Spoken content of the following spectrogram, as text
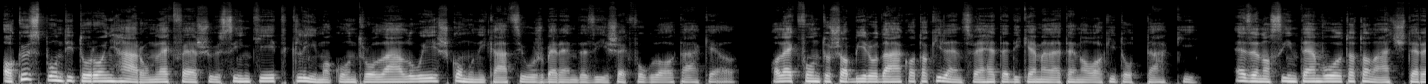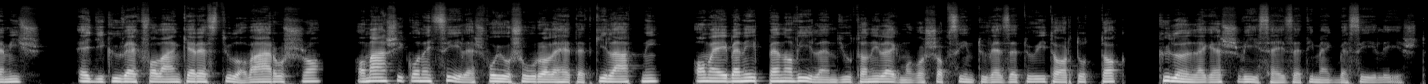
A központi torony három legfelső szintjét klímakontrolláló és kommunikációs berendezések foglalták el. A legfontosabb irodákat a 97. emeleten alakították ki. Ezen a szinten volt a tanácsterem is, egyik üvegfalán keresztül a városra, a másikon egy széles folyosóra lehetett kilátni, amelyben éppen a Wieland jutani legmagasabb szintű vezetői tartottak különleges vészhelyzeti megbeszélést.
